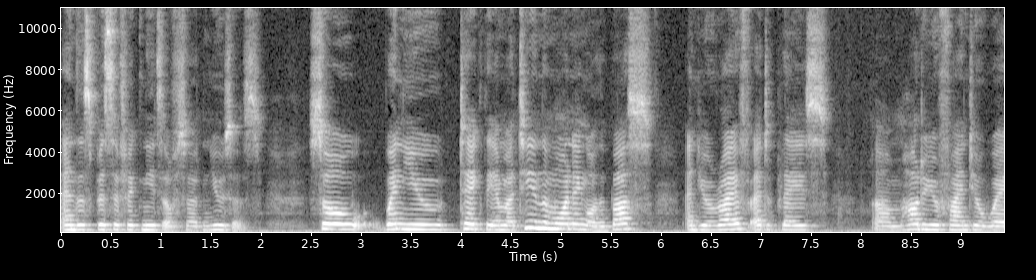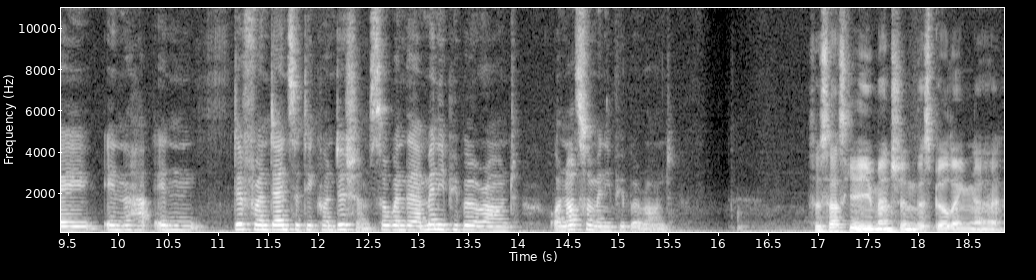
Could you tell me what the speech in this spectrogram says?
and the specific needs of certain users. So when you take the MRT in the morning or the bus and you arrive at a place, um, how do you find your way in in different density conditions? So when there are many people around or not so many people around. So Saskia, you mentioned this building, uh,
